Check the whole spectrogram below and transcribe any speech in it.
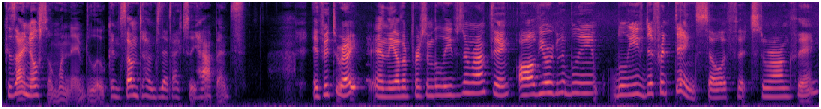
Because I know someone named Luke, and sometimes that actually happens. If it's right and the other person believes the wrong thing, all of you are going to believe, believe different things. So if it's the wrong thing,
